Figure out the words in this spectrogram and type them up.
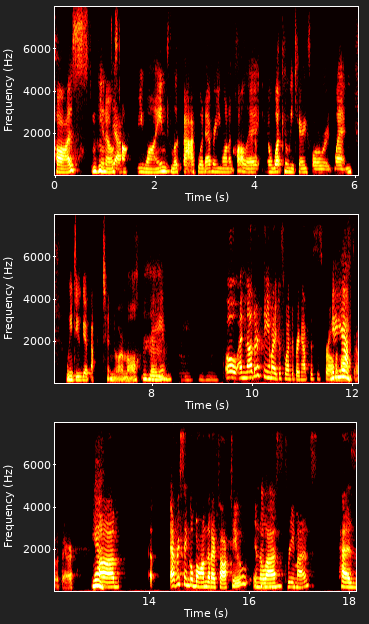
pause, you know, Yeah. stop, rewind, look back, whatever you want to call it. You know, what can we carry forward when we do get back to normal, Mhm. right? Oh, another theme I just wanted to bring up. This is for all the Yeah, yeah. moms out there. Yeah. Um, every single mom that I've talked to in the Mhm. last three months has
